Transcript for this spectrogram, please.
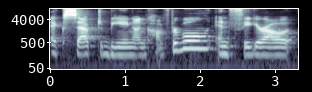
accept being uncomfortable and figure out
